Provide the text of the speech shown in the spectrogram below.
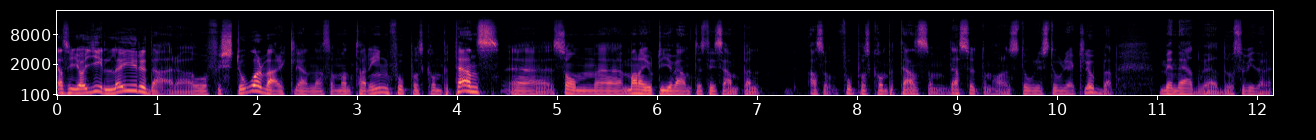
alltså jag gillar ju det där och förstår verkligen, alltså om man tar in fotbollskompetens eh, som eh, man har gjort i Juventus till exempel, alltså fotbollskompetens som dessutom har en stor historia i klubben med Nedved och så vidare.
